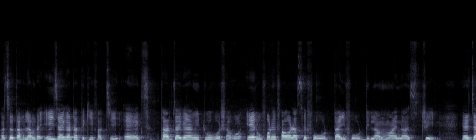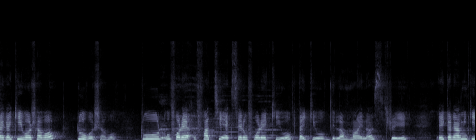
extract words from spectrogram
আচ্ছা তাহলে আমরা এই জায়গাটাতে কি পাচ্ছি? এক্স তার জায়গায় আমি টু বসাবো। এর উপরে পাওয়ার আছে ফোর তাই ফোর দিলাম মাইনাস থ্রি এর জায়গায় কি বসাবো? টু বসাবো। টুর উপরে পাচ্ছি এক্সের উপরে কিউব তাই কিউব দিলাম মাইনাস থ্রি এইখানে আমি কি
